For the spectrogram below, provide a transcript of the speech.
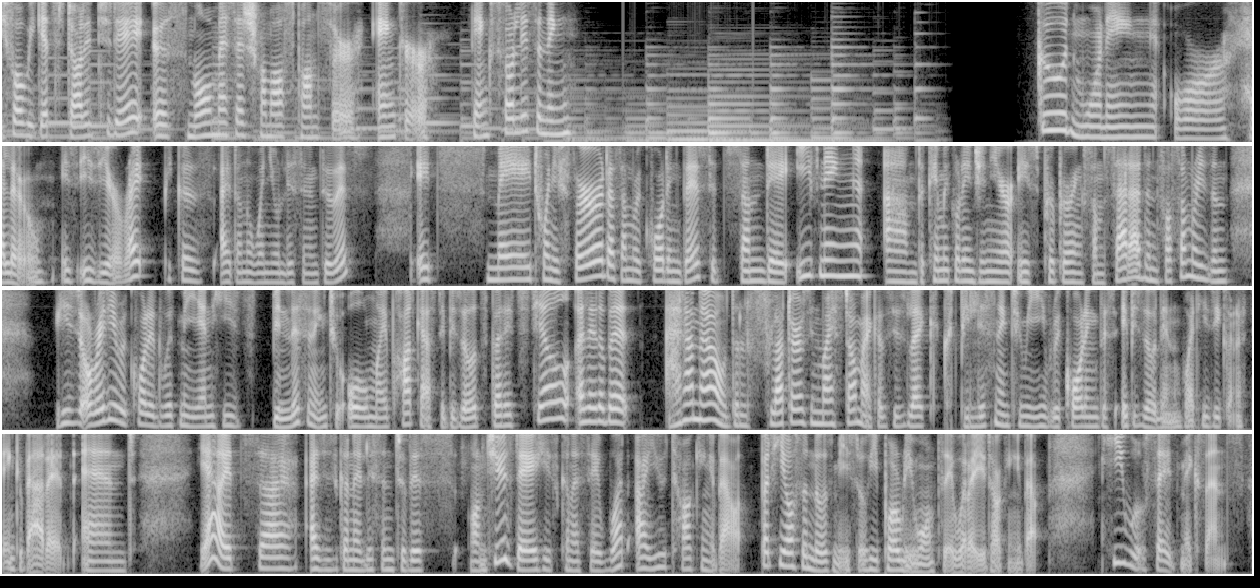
Before we get started today, a small message from our sponsor, Anchor. Thanks for listening. good morning or hello is easier, right? Because I don't know when you're listening to this. It's May 23rd as I'm recording this. It's Sunday evening. Um, the chemical engineer is preparing some salad, and for some reason, he's already recorded with me and he's been listening to all my podcast episodes, but it's still a little bit I don't know, the flutters in my stomach as he's like, could be listening to me recording this episode and what is he going to think about it? And yeah, it's uh, as he's gonna listen to this on Tuesday, he's gonna say, "What are you talking about?" But he also knows me, so he probably won't say, "What are you talking about?" He will say it makes sense.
